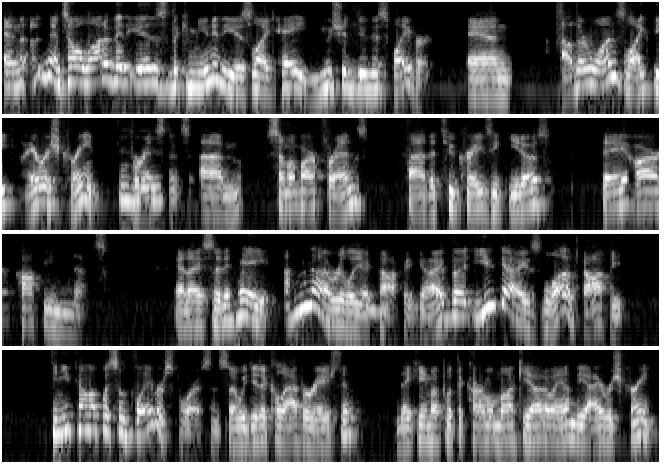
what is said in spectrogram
and and so a lot of it is the community is like, hey, you should do this flavor, and other ones like the Irish cream, for Mhm. instance. Um, some of our friends, uh, the two crazy ketos, they are coffee nuts. And I said, hey, I'm not really a coffee guy, but you guys love coffee. Can you come up with some flavors for us? And so we did a collaboration. They came up with the caramel macchiato and the Irish cream.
